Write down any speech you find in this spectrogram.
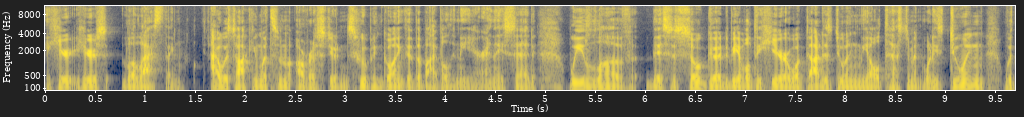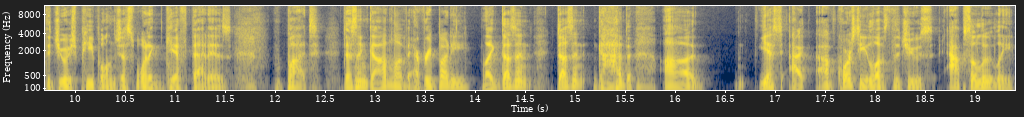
here, here's the last thing. I was talking with some of our students who've been going through the Bible in a year, and they said, We love this is so good to be able to hear what God is doing in the Old Testament, what He's doing with the Jewish people, and just what a gift that is. But doesn't God love everybody? Like, doesn't doesn't God uh yes, I, of course he loves the Jews. Absolutely.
